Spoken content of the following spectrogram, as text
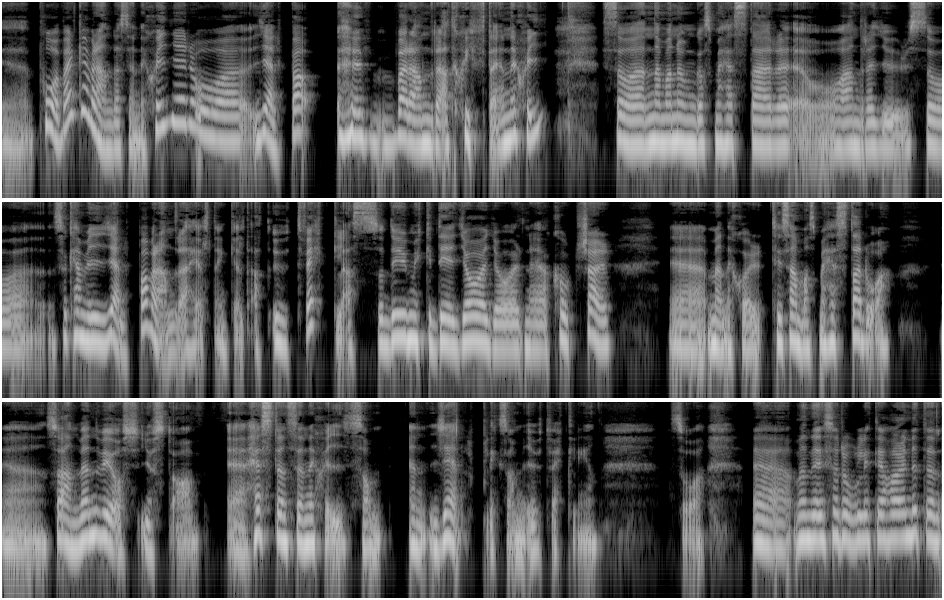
eh, påverka varandras energier och hjälpa varandra att skifta energi. Så när man umgås med hästar och andra djur så, så kan vi hjälpa varandra helt enkelt att utvecklas. Så det är mycket det jag gör när jag coachar eh, människor tillsammans med hästar då. Eh, så använder vi oss just av eh, hästens energi som en hjälp liksom, i utvecklingen. Så. Eh, men det är så roligt, jag har en liten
